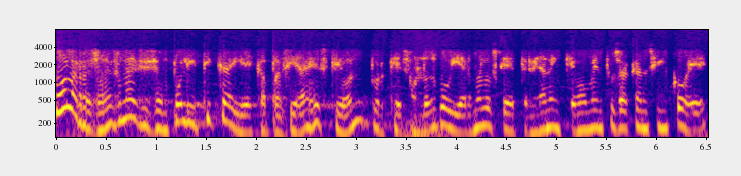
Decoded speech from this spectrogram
No, la razón es una decisión política y de capacidad de gestión, porque son los gobiernos los que determinan en qué momento sacan 5G.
